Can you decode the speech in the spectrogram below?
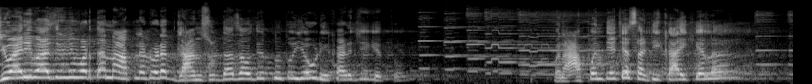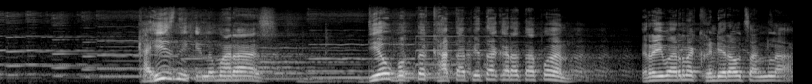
ज्वारी बाजरी निवडताना आपल्या डोळ्यात घाण सुद्धा जाऊ देत नाही तो एवढी काळजी घेतो. पण आपण त्याच्यासाठी काय केलं? काहीच नाही केलं महाराज. देव फक्त खाता पिता करत आपण. रविवारना खंडेराव चांगला.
